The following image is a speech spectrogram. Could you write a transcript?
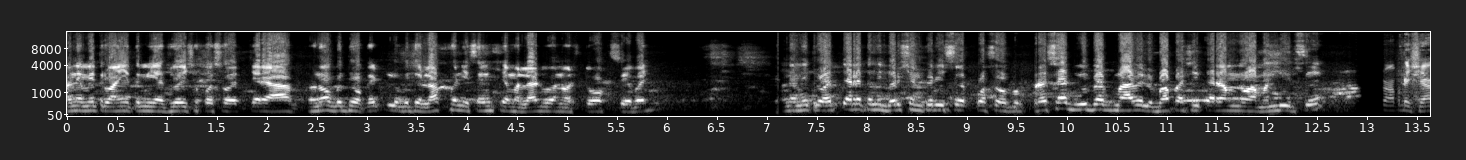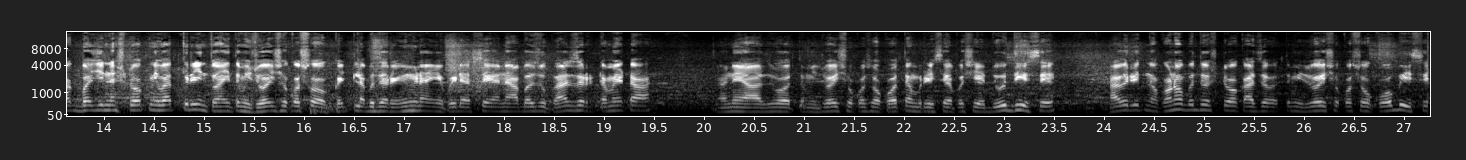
અને મિત્રો, અહીંયા તમે જોઈ શકો છો, અત્યારે આ ઘણો બધો, કેટલો બધો લાખોની સંખ્યામાં લાડવાનો સ્ટોક છે ભાઈ. અને મિત્રો, અત્યારે તમે દર્શન કરી શકો છો. પ્રસાદ વિભાગમાં આવેલું બાપા સીતારામનું આ મંદિર છે. આપણે શાકભાજીના સ્ટોકની વાત કરીએ તો અહીં તમે જોઈ શકો છો કેટલા બધા રીંગણા અહીંયા પડ્યા છે અને આ બાજુ ગાજર, ટમેટા અને આ જો તમે જોઈ શકો છો, કોથમરી છે, પછી દૂધી છે. આવી રીતનો ઘણો બધો સ્ટોક આજે તમે જોઈ શકો છો, કોબી છે.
